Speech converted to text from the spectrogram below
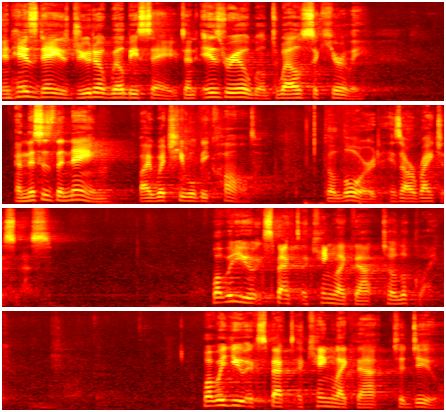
In his days, Judah will be saved, and Israel will dwell securely. And this is the name by which he will be called The Lord is our righteousness. What would you expect a king like that to look like? What would you expect a king like that to do?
